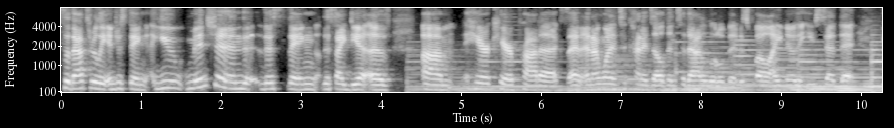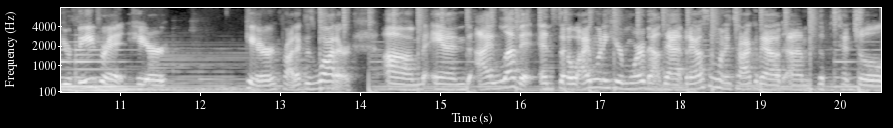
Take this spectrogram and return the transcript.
so that's really interesting. You mentioned this thing, this idea of um, hair care products, and, and I wanted to kind of delve into that a little bit as well. I know that you said that your favorite hair care product is water. Um, and I love it. And so I want to hear more about that. But I also want to talk about um, the potential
